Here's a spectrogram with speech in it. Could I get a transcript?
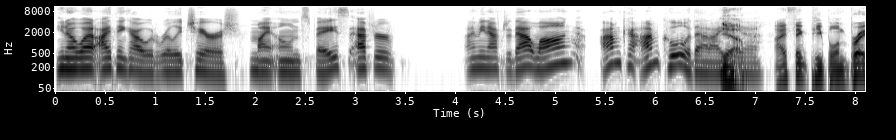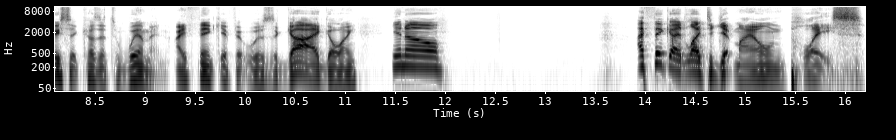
you know what, I think I would really cherish my own space after. I mean, after that long, I'm I'm cool with that idea. Yeah. idea. I think people embrace it because it's women. I think if it was a guy going, you know, I think I'd like to get my own place.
